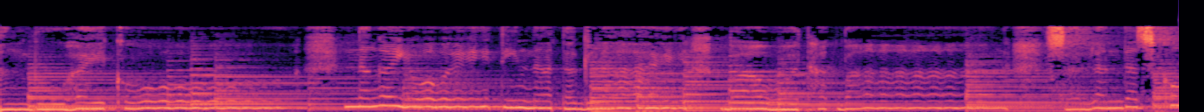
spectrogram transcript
ang buhay ko na ngayon tinataglay bawat hakbang sa landas ko.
